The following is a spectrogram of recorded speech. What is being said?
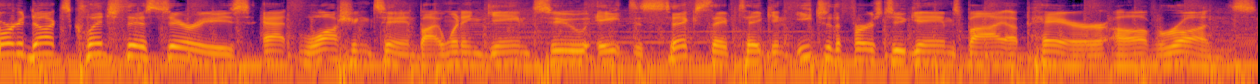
Oregon Ducks clinched this series at Washington by winning game two, eight to six. They've taken each of the first two games by a pair of runs.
